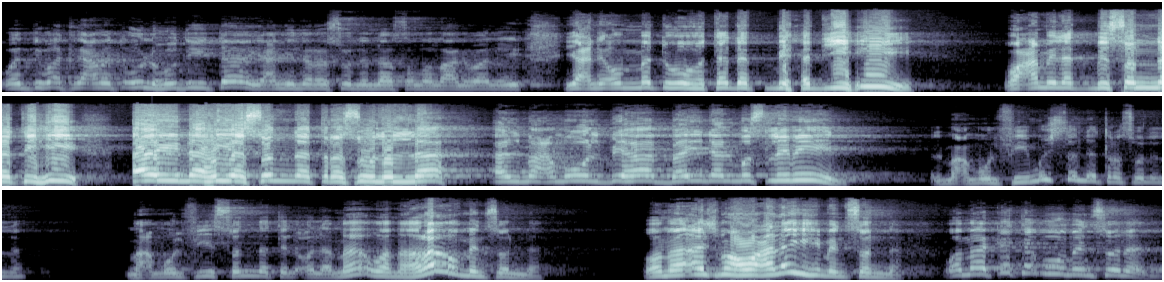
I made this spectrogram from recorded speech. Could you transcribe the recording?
وانت وقت اللي عم تقول هديت يعني لرسول الله صلى الله عليه وآله يعني امته اهتدت بهديه وعملت بسنته. أين هي سنة رسول الله؟ المعمول بها بين المسلمين. المعمول فيه مش سنة رسول الله. معمول فيه سنة العلماء وما رأوا من سنة وما أجمعوا عليه من سنة وما كتبوا من سنن.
